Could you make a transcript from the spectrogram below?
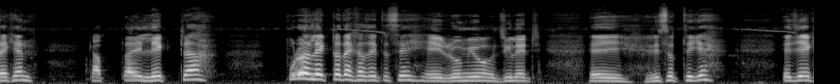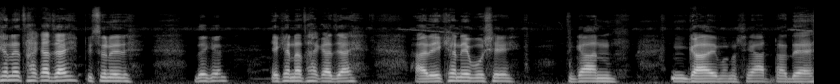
দেখেন কাপ্তাই লেকটা, পুরো লেকটা দেখা যাইতেছে এই রোমিও জুলেট এই রিসোর্ট থেকে। এই যে এখানে থাকা যায়, পিছনে দেখেন এখানে থাকা যায়। আর এখানে বসে গান গায়, মানুষে আড্ডা দেয়,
